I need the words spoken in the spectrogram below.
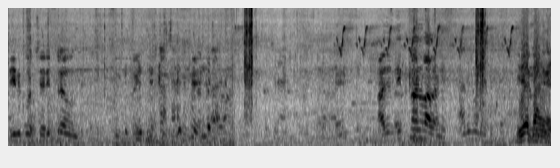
దీనికి ఒక చరిత్ర ఉంది. అది తిట్టినాను వాళ్ళని. ఇదే పని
